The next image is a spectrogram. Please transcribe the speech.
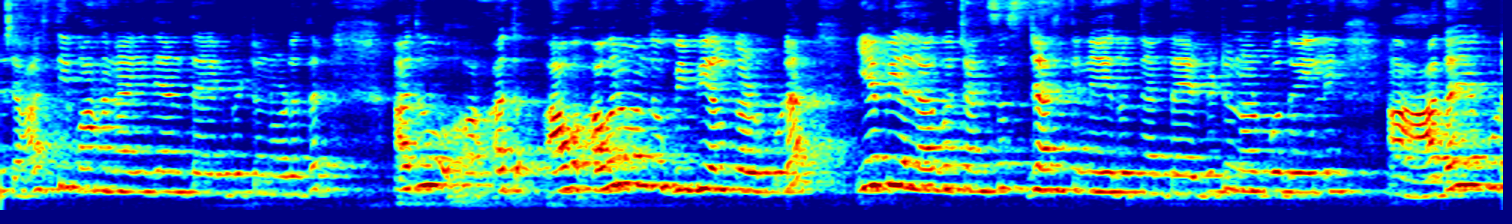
ಜಾಸ್ತಿ ವಾಹನ ಇದೆ ಅಂತ ಹೇಳ್ಬಿಟ್ಟು ನೋಡಿದ್ರೆ ಅದು ಅದು ಅವ- ಅವರ ಒಂದು ಬಿ ಪಿ ಕೂಡ ಎ ಪಿ ಎಲ್ ಆಗೋ ಚಾನ್ಸಸ್ ಜಾಸ್ತಿನೇ ಇರುತ್ತೆ ಅಂತ ಹೇಳ್ಬಿಟ್ಟು ನೋಡ್ಬೋದು. ಇಲ್ಲಿ ಆದಾಯ ಕೂಡ,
